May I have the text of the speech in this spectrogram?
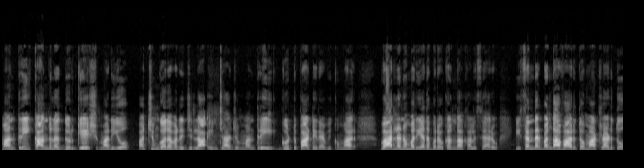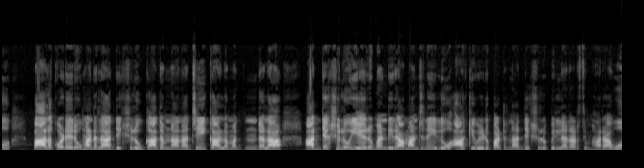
మంత్రి కందుల దుర్గేష్ మరియు పశ్చిమ గోదావరి జిల్లా ఇన్ఛార్జ్ మంత్రి గొట్టుపాటి రవికుమార్ వార్లను మర్యాదపూర్వకంగా కలిశారు. ఈ సందర్భంగా వారితో మాట్లాడుతూ పాలకోడేరు మండల అధ్యక్షులు గాదం నానాజీ కాళ్ళ మండల అధ్యక్షులు ఏరుబండి రామాంజనేయులు ఆకివీడు పట్టణ అధ్యక్షులు పిల్ల నరసింహారావు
